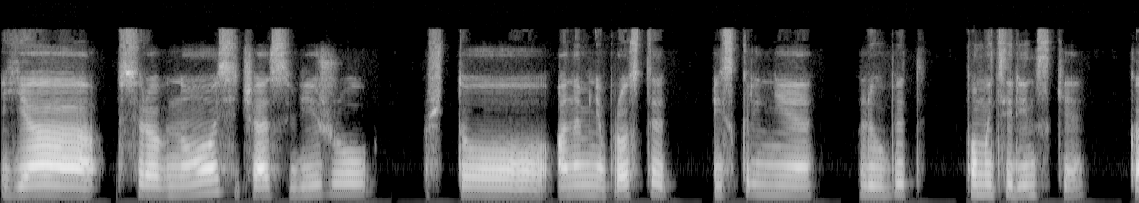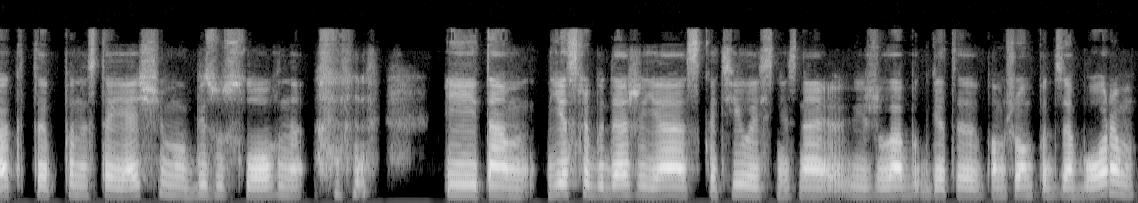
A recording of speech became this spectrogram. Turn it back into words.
Я все равно сейчас вижу, что она меня просто искренне любит по-матерински, как-то по-настоящему, безусловно. И там, если бы даже я скатилась, не знаю, и жила бы где-то бомжом под забором,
